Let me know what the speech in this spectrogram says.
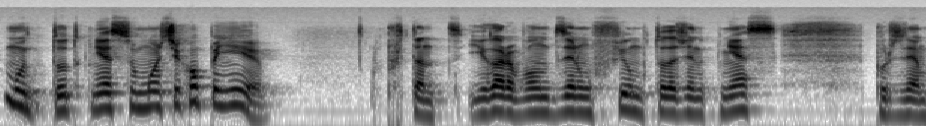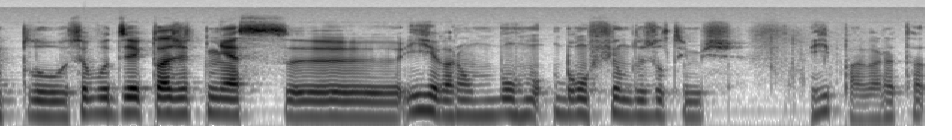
o mundo todo conhece o Monstros e Companhia. Portanto, e agora vão dizer um filme que toda a gente conhece por exemplo, se eu vou dizer que toda a gente conhece. Uh... Ih, agora um bom, um bom filme dos últimos. Ih, pá, agora está.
